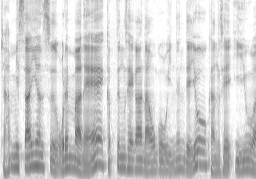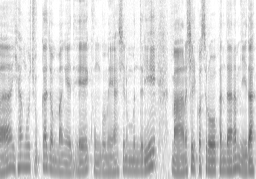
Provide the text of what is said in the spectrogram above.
자, 한미 사이언스 오랜만에 급등세가 나오고 있는데요. 강세 이유와 향후 주가 전망에 대해 궁금해 하시는 분들이 많으실 것으로 판단합니다.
